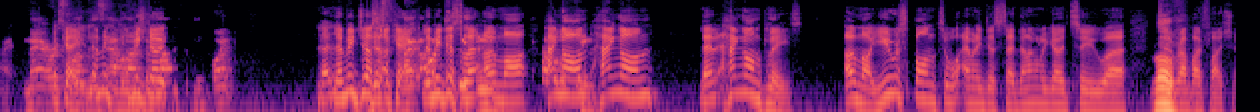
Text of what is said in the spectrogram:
All right. May Okay, let me- let me go- violence at this point? Let, let me just, Just- okay. I- I let me just let Omar. Hang on, things. hang on. Let, hang on, please. Omar, you respond to what Emily just said. Then I'm going to go to, uh, to Rabbi Fleischer.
